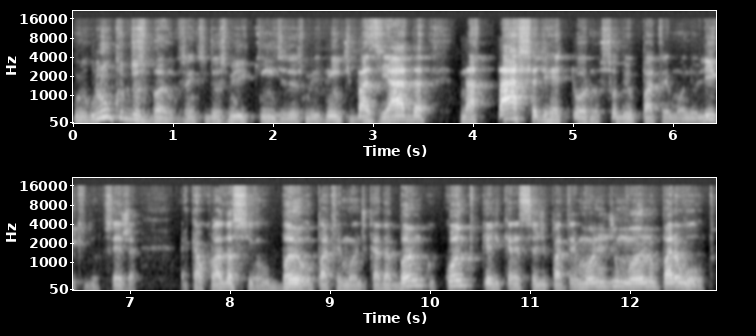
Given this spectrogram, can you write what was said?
O lucro dos bancos entre 2015 e 2020, baseada na taxa de retorno sobre o patrimônio líquido, ou seja, é calculado assim, o, ban o patrimônio de cada banco, quanto que ele cresceu de patrimônio de um ano para o outro.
